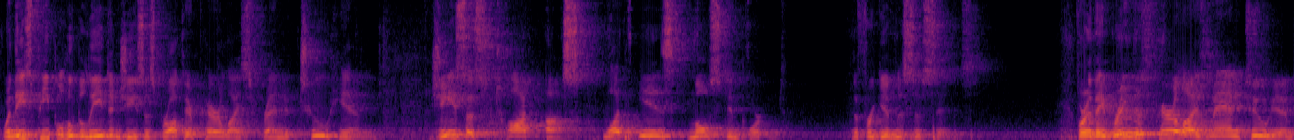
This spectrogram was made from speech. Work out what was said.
When these people who believed in Jesus brought their paralyzed friend to him, Jesus taught us what is most important the forgiveness of sins. For they bring this paralyzed man to him.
